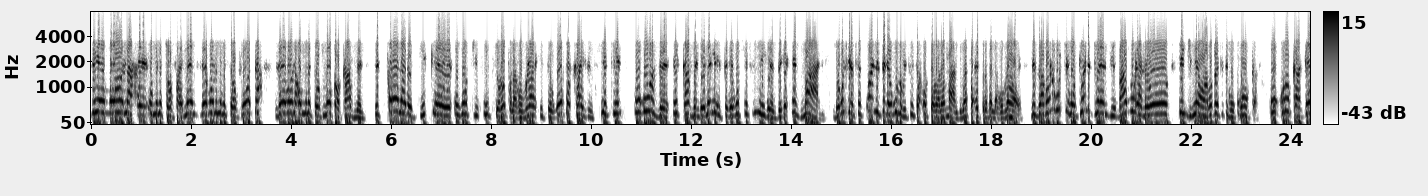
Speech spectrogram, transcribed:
siyebona eh, uminister of finance siyebona uminister of water siyebona uminister of local government sicela bedeclare ukuthi idolobho lakho bulawa is a water crisis city ukuze igovernment yenelise-ke ukuthi isinikeze-ke izimali zokuthi-ke sikwanise-ke ukulungisisa udaba lwamanzi lapha edorobheni lakho bulawayo ngizabona ukuthi ngo-twenty twenty babuya lo injiniya wabo besithi ngukruger ukruger ke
